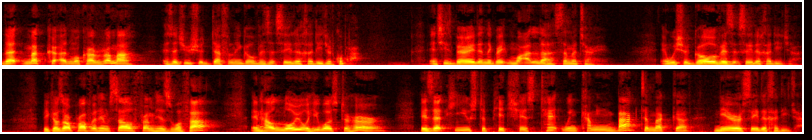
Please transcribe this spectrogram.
that Mecca al Mukarramah, is that you should definitely go visit Sayyidah Khadija al Kubra. And she's buried in the great Mu'alla cemetery. And we should go visit Sayyidah Khadija. Because our Prophet himself, from his wafa and how loyal he was to her, is that he used to pitch his tent when coming back to Mecca near Sayyidah Khadija,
